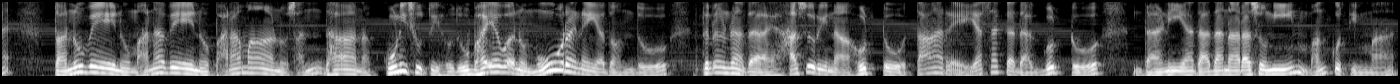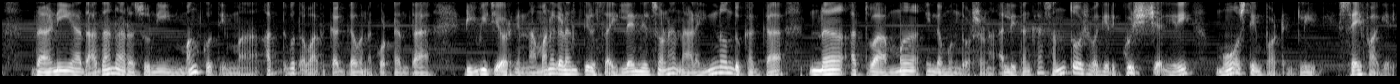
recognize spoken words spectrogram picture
ತನುವೇನು ಮನವೇನು ಪರಮಾಣು ಸಂಧಾನ ಕುಣಿಸುತ್ತಿಹುದು ಭಯವನು ಮೂರನೆಯದೊಂದು, ತೃಣದ ಹಸುರಿನ ಹುಟ್ಟು, ತಾರೆ ಎಸಕದ ಗುಟ್ಟು ದಣಿಯದನರಸು ನೀನ್ ಮಂಕುತಿಮ್ಮ ದಣಿಯದನರಸು ನೀನ್ ಮಂಕುತಿಮ್ಮ. ಅದ್ಭುತವಾದ ಕಗ್ಗವನ್ನು ಕೊಟ್ಟಂಥ ಡಿ ವಿ ಜಿ ಅವರಿಗೆ ನಮನಗಳನ್ನು ತಿಳಿಸ ಇಲ್ಲೇ ನಿಲ್ಲಿಸೋಣ ನಾಳೆ ಇನ್ನೊಂದು ಕಗ್ಗ ನ ಅಥವಾ ಮ ಇಂದ ಮುಂದುವರ್ಸೋಣ. ಅಲ್ಲಿ ತನಕ ಸಂತೋಷವಾಗಿರಿ ಖುಷಿಯಾಗಿರಿ ಮೋಸ್ಟ್ ಇಂಪಾರ್ಟೆಂಟ್ಲಿ ಸೇಫ್ ಆಗಿರಿ.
